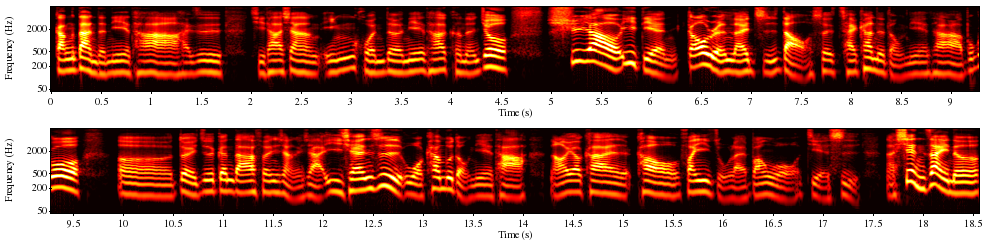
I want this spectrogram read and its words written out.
钢弹的捏他啊，还是其他像银魂的捏他，可能就需要一点高人来指导，所以才看得懂捏他啊。不过，呃，对，就是跟大家分享一下，以前是我看不懂捏他，然后要看靠翻译组来帮我解释。那现在呢，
